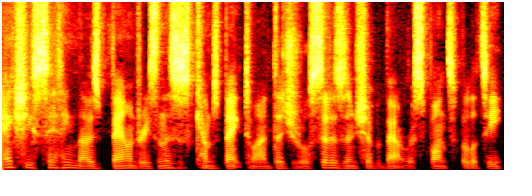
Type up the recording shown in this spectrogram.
actually setting those boundaries. And this is, comes back to our digital citizenship about responsibility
